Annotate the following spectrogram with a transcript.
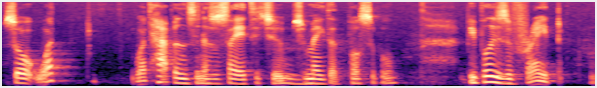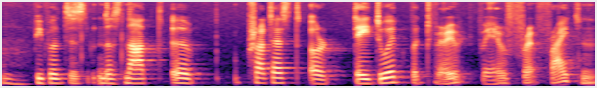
So what what happens in a society to, to make that possible? People is afraid. People just does not uh, protest or they do it, but very very fr- frightened.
